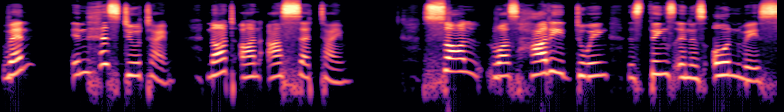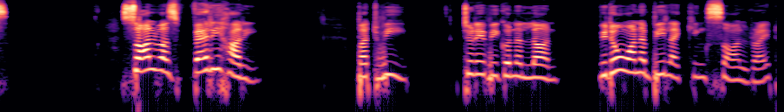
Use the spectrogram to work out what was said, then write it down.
When? In his due time, not on our set time. Saul was hurried doing his things in his own ways. Saul was very hurry. But we, today we're going to learn. We don't want to be like King Saul, right?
